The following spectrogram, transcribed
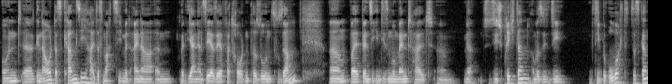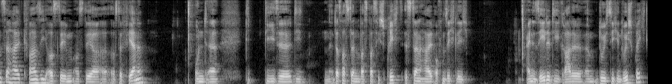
Und äh, genau das kann sie halt, das macht sie mit einer, ähm, mit ihr einer sehr, sehr vertrauten Person zusammen. Ähm, weil wenn sie in diesem Moment halt, ähm, ja, sie, sie spricht dann, aber sie, sie, sie beobachtet das Ganze halt quasi aus dem, aus der, aus der Ferne. Und äh, die, diese, die, das, was dann, was, was sie spricht, ist dann halt offensichtlich eine Seele, die gerade ähm, durch sich hindurch spricht.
